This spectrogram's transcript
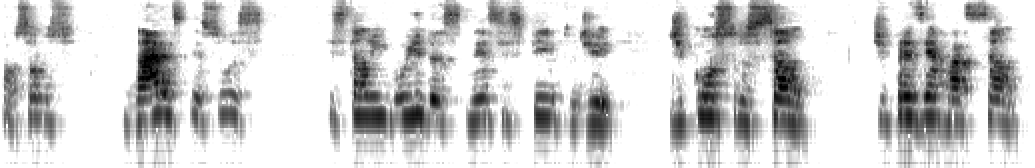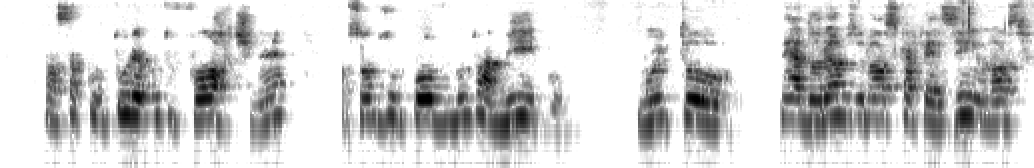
Nós somos várias pessoas que estão imbuídas nesse espírito de, de construção, de preservação. Nossa cultura é muito forte, né? Nós somos um povo muito amigo, muito. Né, adoramos o nosso cafezinho, o nosso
